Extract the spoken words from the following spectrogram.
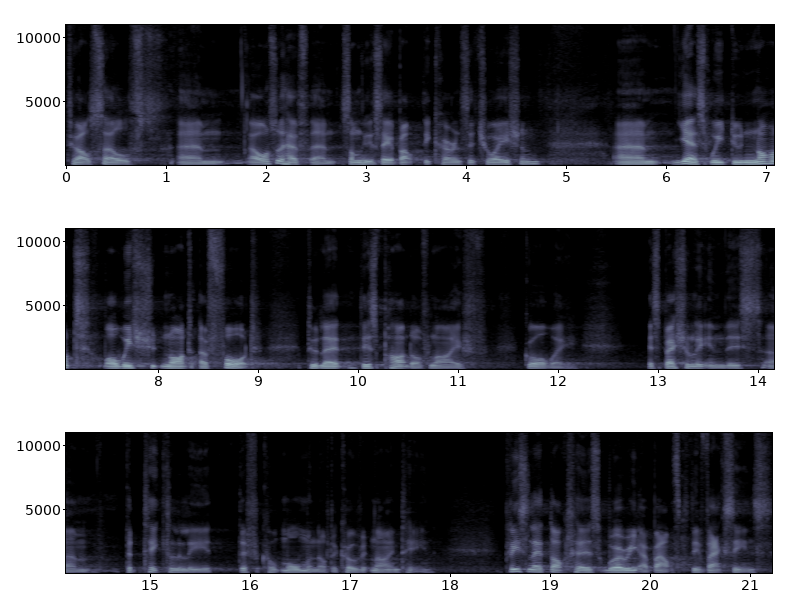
to ourselves. Um, I also have um, something to say about the current situation. Um, yes, we do not, or we should not afford to let this part of life go away, especially in this um, particularly difficult moment of the COVID 19. Please let doctors worry about the vaccines.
